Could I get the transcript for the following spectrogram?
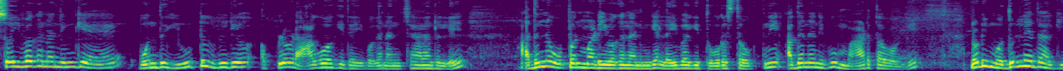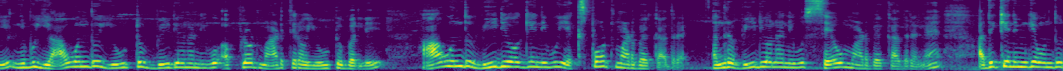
ಸೊ ಇವಾಗ ನಾನು ನಿಮಗೆ ಒಂದು ಯೂಟ್ಯೂಬ್ ವೀಡಿಯೋ ಅಪ್ಲೋಡ್ ಆಗೋಗಿದೆ ಇವಾಗ ನನ್ನ ಚಾನಲಲ್ಲಿ ಅದನ್ನು ಓಪನ್ ಮಾಡಿ ಇವಾಗ ನಾನು ನಿಮಗೆ ಲೈವ್ ಆಗಿ ತೋರಿಸ್ತಾ ಹೋಗ್ತೀನಿ. ಅದನ್ನು ನೀವು ಮಾಡ್ತಾ ಹೋಗಿ. ನೋಡಿ, ಮೊದಲನೇದಾಗಿ ನೀವು ಯಾವೊಂದು ಯೂಟ್ಯೂಬ್ ವೀಡಿಯೋನ ನೀವು ಅಪ್ಲೋಡ್ ಮಾಡ್ತಿರೋ ಯೂಟ್ಯೂಬಲ್ಲಿ ಆ ಒಂದು ವೀಡಿಯೋಗೆ ನೀವು ಎಕ್ಸ್ಪೋರ್ಟ್ ಮಾಡಬೇಕಾದ್ರೆ, ಅಂದರೆ ವೀಡಿಯೋನ ನೀವು ಸೇವ್ ಮಾಡಬೇಕಾದ್ರೇ ಅದಕ್ಕೆ ನಿಮಗೆ ಒಂದು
